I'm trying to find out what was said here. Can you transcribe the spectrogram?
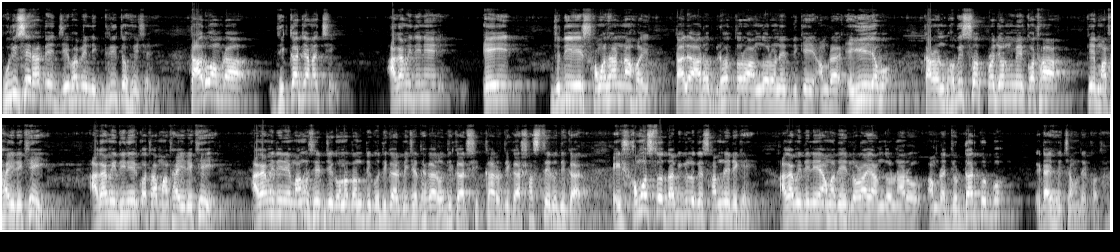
পুলিশের হাতে যেভাবে নিগৃহীত হয়েছেন, তারও আমরা ধিক্কার জানাচ্ছি। আগামী দিনে এই যদি এর সমাধান না হয়, তাহলে আরও বৃহত্তর আন্দোলনের দিকে আমরা এগিয়ে যাব। কারণ ভবিষ্যৎ প্রজন্মের কথাকে মাথায় রেখেই, আগামী দিনের কথা মাথায় রেখেই, আগামী দিনে মানুষের যে গণতান্ত্রিক অধিকার, বেঁচে থাকার অধিকার, শিক্ষার অধিকার, স্বাস্থ্যের অধিকার, এই সমস্ত দাবিগুলোকে সামনে রেখে আগামী দিনে আমাদের লড়াই আন্দোলন আরও আমরা জোরদার করব। এটাই হচ্ছে আমাদের কথা।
